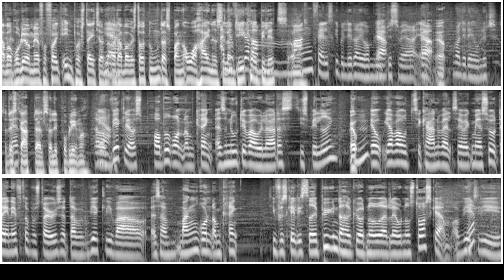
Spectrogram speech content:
der var problemer med at få folk ind på stadion, Ja. og der var vist også nogen, der sprang over hegnet, selvom Ej, de ikke havde billet. Der Og, var mange falske billetter i omløb, ja. Ja. desværre. Ja. Ja. ja. Ja. Det var lidt ærgerligt. så det skabte altså lidt problemer. Der var Ja. ja. virkelig også proppet rundt omkring. Altså nu, det var jo i lørdags, de spillede, ikke? Jo. Mm. Jo, jeg var jo til karneval, så jeg var ikke mere. Jeg så dagen efter på Stories, at der var virkelig var altså, mange rundt omkring de forskellige steder i byen, der havde gjort noget at lave noget storskærm, og virkelig ja.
